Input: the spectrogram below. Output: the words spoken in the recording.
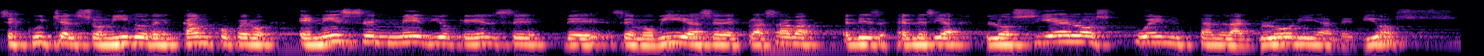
se escucha el sonido del campo, pero en ese medio que él se, se movía, se desplazaba, él, él decía, los cielos cuentan la gloria de Dios.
